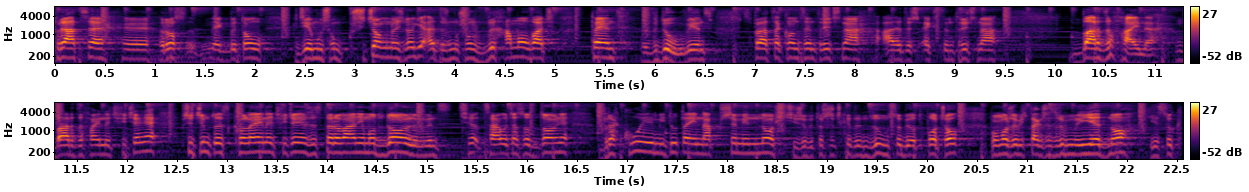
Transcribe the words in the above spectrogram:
pracę e, roz, jakby tą, gdzie muszą przyciągnąć nogi, ale też muszą wyhamować pęd w dół, więc praca koncentryczna, ale też ekscentryczna. Bardzo fajne, bardzo fajne ćwiczenie, przy czym to jest kolejne ćwiczenie ze sterowaniem oddolnym, więc cały czas oddolnie. Brakuje mi tutaj naprzemienności, żeby troszeczkę ten dół sobie odpoczął, bo może być tak, że zrobimy jedno, jest ok,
